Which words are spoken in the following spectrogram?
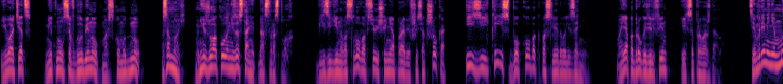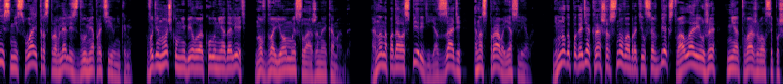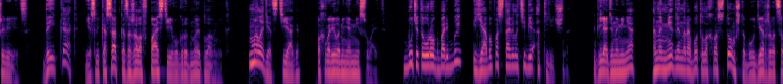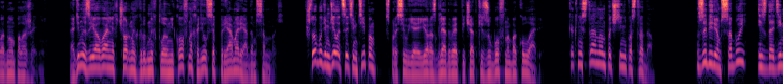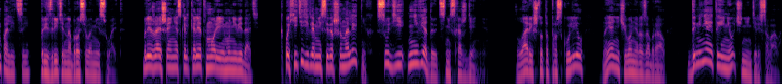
Его отец метнулся в глубину, к морскому дну. «За мной! Внизу акула не застанет нас врасплох!» Без единого слова, все еще не оправившись от шока, Изи и Крис бок о бок последовали за ним. Моя подруга-дельфин их сопровождала. Тем временем мы с мисс Уайт расправлялись с двумя противниками. В одиночку мне белую акулу не одолеть, но вдвоем мы слаженная команда. Она нападала спереди, я сзади, она справа, я слева. Немного погодя, Крашер снова обратился в бегство, а Ларри уже не отваживался пошевелиться. Да и как, если касатка зажала в пасти его грудной плавник? «Молодец, Тьяго», — похвалила меня мисс Уайт. Будь это урок борьбы, я бы поставила тебе отлично. Глядя на меня, она медленно работала хвостом, чтобы удерживаться в одном положении. Один из ее овальных черных грудных плавников находился прямо рядом со мной. «Что будем делать с этим типом?» — спросил я ее, разглядывая отпечатки зубов на боку Ларри. Как ни странно, он почти не пострадал. «Заберем с собой и сдадим полиции», — презрительно бросила мисс Уайт. «Ближайшие несколько лет море ему не видать. К похитителям несовершеннолетних судьи не ведают снисхождения». Ларри что-то проскулил, но я ничего не разобрал. Да меня это и не очень интересовало.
